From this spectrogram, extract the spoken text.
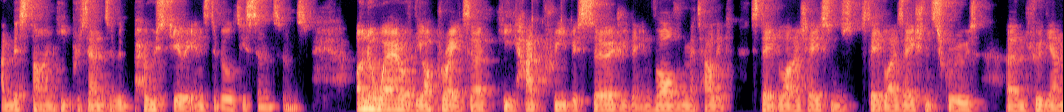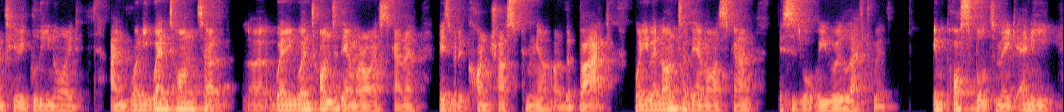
and this time he presented with posterior instability symptoms unaware of the operator, he had previous surgery that involved metallic stabilization stabilization screws um, through the anterior glenoid. And when he went on to uh, when he went on to the MRI scanner, here's a bit of contrast coming out of the back. When he went on to the MR scan, this is what we were left with. Impossible to make any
